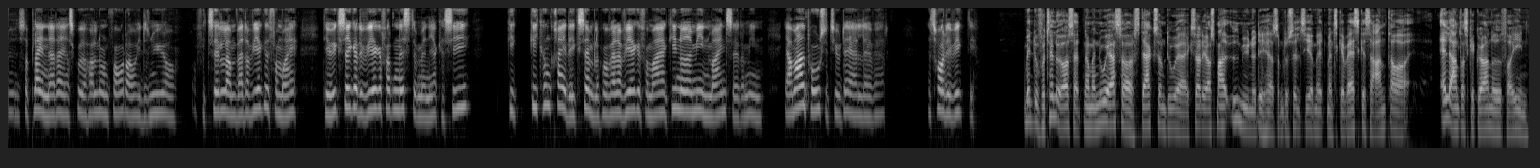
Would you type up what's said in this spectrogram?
Øh, så planen er da, at jeg skal ud og holde nogle foredrag i det nye år og fortælle om, hvad der virkede for mig. Det er jo ikke sikkert, at det virker for den næste, men jeg kan sige, give, give konkrete eksempler på, hvad der virkede for mig, og give noget af min mindset og min... Jeg er meget positiv, det er alt, det er været. Jeg tror, det er vigtigt. Men du fortæller jo også, at når man nu er så stærk, som du er, ikke, så er det også meget ydmygende det her, som du selv siger, med at man skal vaske sig andre, og alle andre skal gøre noget for en.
